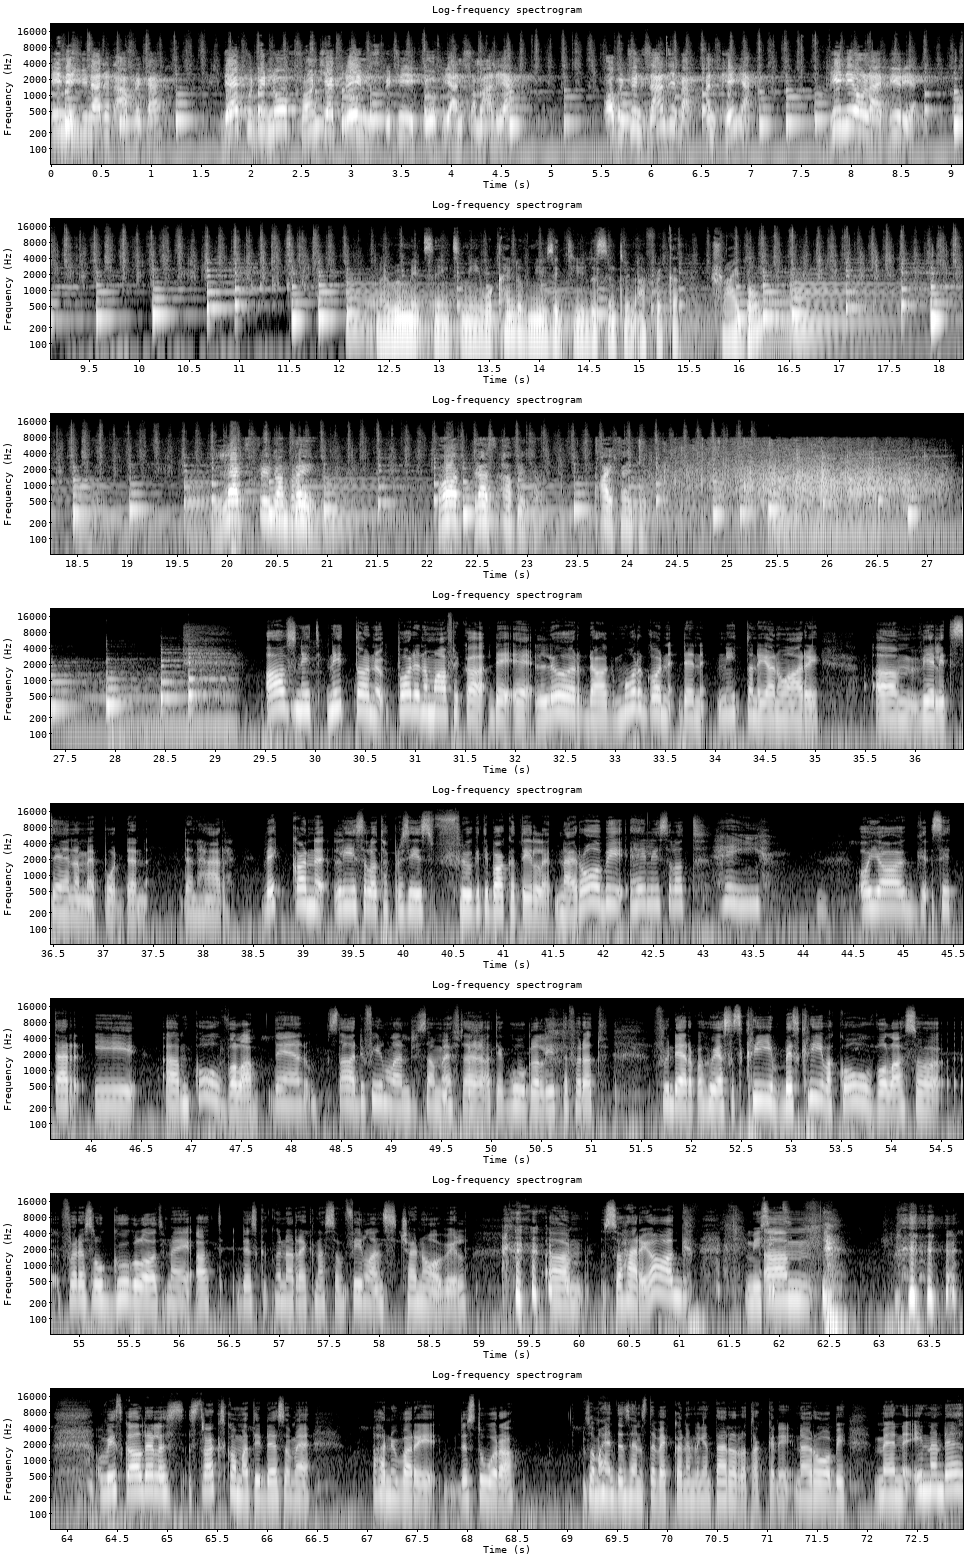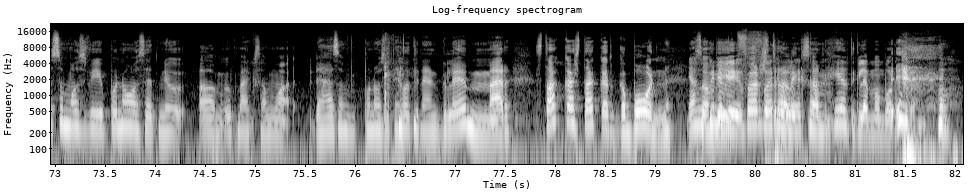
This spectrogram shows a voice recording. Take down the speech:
in a united Africa, there could be no frontier claims between Ethiopia and Somalia, or between Zanzibar and Kenya, Guinea or Liberia. My roommate saying to me, What kind of music do you listen to in Africa? Tribal? Let freedom reign. God bless Africa. I thank you. Avsnitt 19, podden om Afrika, det är lördag morgon den 19 januari. Um, vi är lite sena med podden den här veckan. Liselott har precis flugit tillbaka till Nairobi. Hej Liselott! Hej! Och jag sitter i um, Kouvola, det är en stad i Finland som efter att jag googlade lite för att fundera på hur jag ska skriva, beskriva Kouvola så föreslog Google åt mig att det skulle kunna räknas som Finlands Tjernobyl. Um, så här är jag. Mysigt. Um, och vi ska alldeles strax komma till det som är, har nu varit det stora som har hänt den senaste veckan, nämligen terrorattacken i Nairobi. Men innan det så måste vi på något sätt nu um, uppmärksamma det här som vi på något sätt hela tiden glömmer. Stackars, stackars Gabon. Ja, som kunde vi först förra veckan helt glömma bort.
